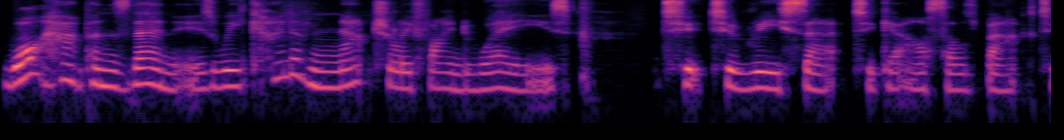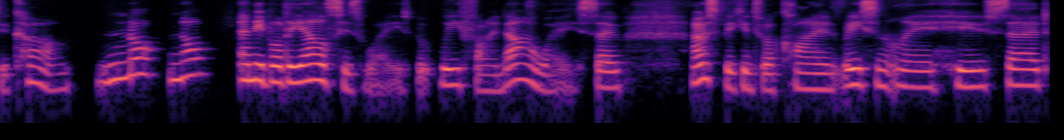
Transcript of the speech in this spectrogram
what happens then is we kind of naturally find ways to to reset to get ourselves back to calm. Not not anybody else's ways but we find our ways. So i was speaking to a client recently who said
